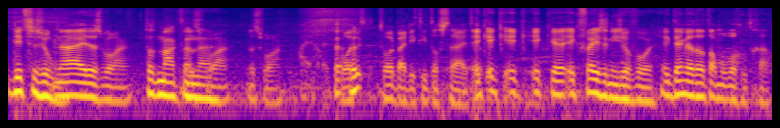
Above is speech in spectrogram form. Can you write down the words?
Dit seizoen. Nee, dat is waar. Dat maakt Dat een... is eh, waar. Dat is waar. het, hoort, het hoort bij die titelstrijd. Ik, ik, ik, ik, eh, ik vrees er niet zo voor. Ik denk dat het allemaal wel goed gaat.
